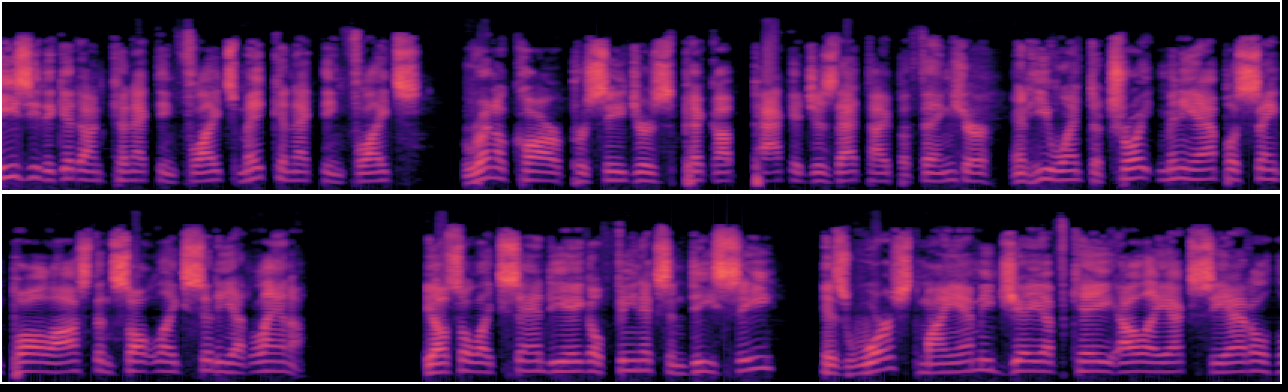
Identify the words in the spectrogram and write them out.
easy to get on connecting flights, make connecting flights, rental car procedures, pickup packages, that type of thing. Sure. And he went Detroit, Minneapolis, St. Paul, Austin, Salt Lake City, Atlanta. He also likes San Diego, Phoenix, and D.C. His worst, Miami, JFK, LAX, Seattle,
